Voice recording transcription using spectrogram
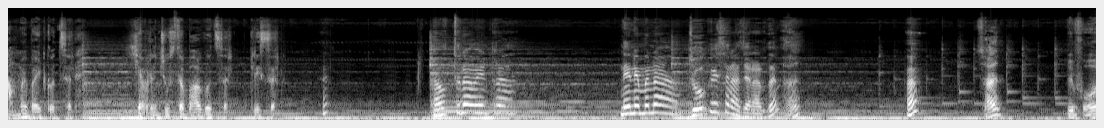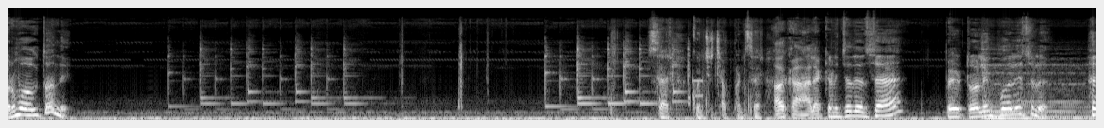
అమ్మాయి బయటకు వద్దు సార్. ఎవరైనా చూస్తే బాగోదు సార్. ప్లీజ్ సార్. నవ్వుతున్నావేంట్రా? నేనేమైనా జోక్ వేసానా జనార్దన్? సార్ మీ ఫోన్ మోగుతోంది. సార్ కొంచెం చెప్పండి సార్. ఆ కాల్ ఎక్కడి నుంచో తెలుసా? పెట్రోలింగ్ పోలీసులు. హ,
